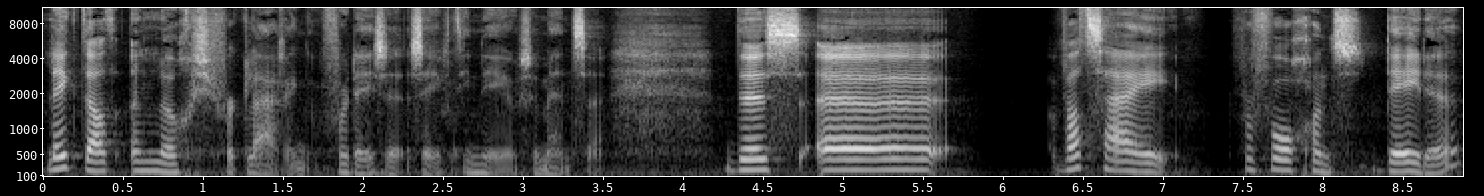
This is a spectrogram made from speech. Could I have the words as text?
leek dat een logische verklaring voor deze 17e eeuwse mensen. Dus uh, wat zij vervolgens deden,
